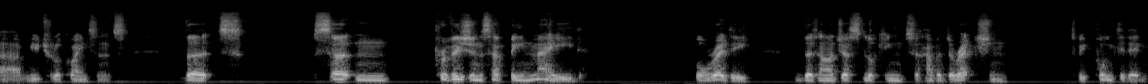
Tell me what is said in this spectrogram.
uh, mutual acquaintance, that certain provisions have been made already that are just looking to have a direction to be pointed in.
